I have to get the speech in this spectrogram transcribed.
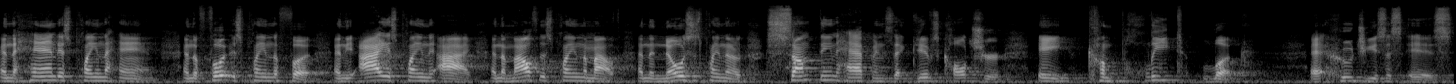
and the hand is playing the hand, and the foot is playing the foot, and the eye is playing the eye, and the mouth is playing the mouth, and the nose is playing the nose. Something happens that gives culture a complete look at who Jesus is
